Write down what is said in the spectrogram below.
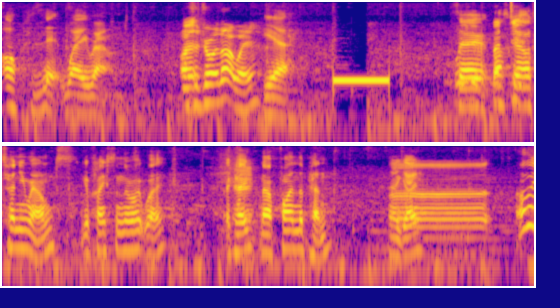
opposite way round. I have to draw it that way. Yeah. So, But Oscar, I'll turn you around. You're facing the right way. Okay, Okay. now find the pen. There you go. Uh, Oh, there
